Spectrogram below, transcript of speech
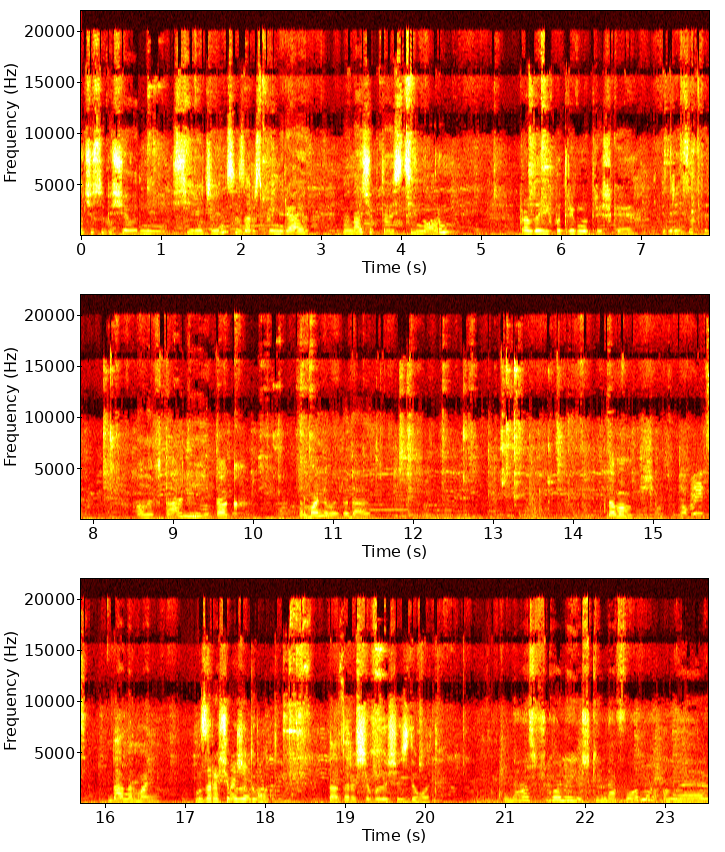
Хочу собі ще одні сірі джинси, зараз приміряю. Ну, начебто ось ці норм. Правда, їх потрібно трішки підрізати. Але в талії так нормально виглядають. Да, мам? Подобається? Да, нормально. Ну, зараз ще буду думати. Да, зараз ще буду щось думати. У нас в школі шкільна форма, але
